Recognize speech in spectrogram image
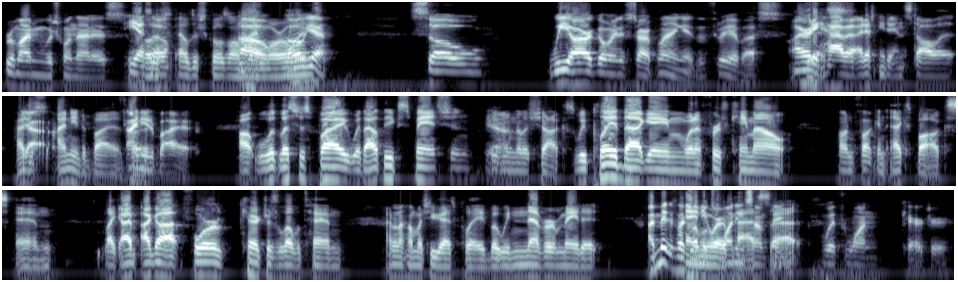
Remind me which one that is. Yeah. So Elder, Elder Scrolls Online oh, Morrowind. oh yeah. So we are going to start playing it, the three of us. I already Yes. have it. I just need to install it. I just Yeah. I need to buy it. I need to buy it. Uh, let's just buy it without the expansion. Give Yeah. it another shot because we played that game when it first came out on fucking Xbox, and like I, I got four characters at level ten. I don't know how much you guys played, but we never made it. I made it like level Anywhere twenty past something that. with one character.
